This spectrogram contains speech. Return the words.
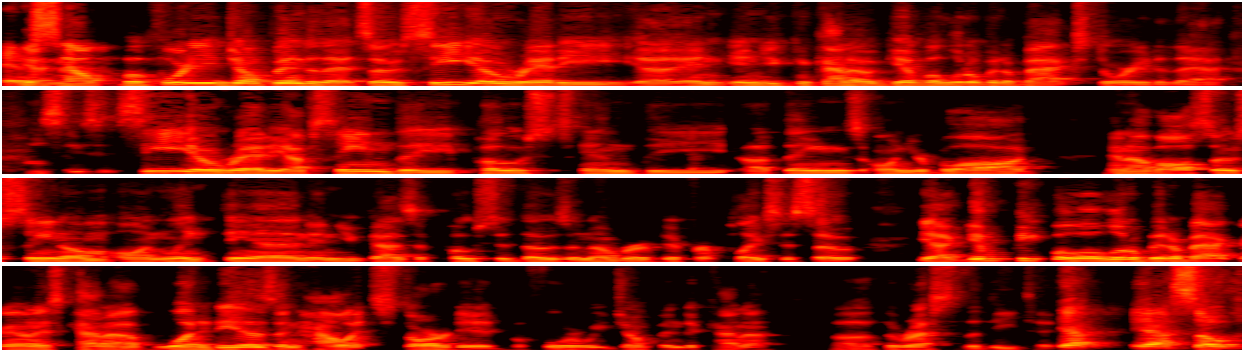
and yeah, now before you jump into that so ceo ready uh, and, and you can kind of give a little bit of backstory to that. Ceo ready i've seen the posts and the uh, things on your blog and I've also seen them on LinkedIn, and you guys have posted those a number of different places. So, yeah, give people a little bit of background as kind of what it is and how it started before we jump into kind of uh, the rest of the details. Yeah, yeah. So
